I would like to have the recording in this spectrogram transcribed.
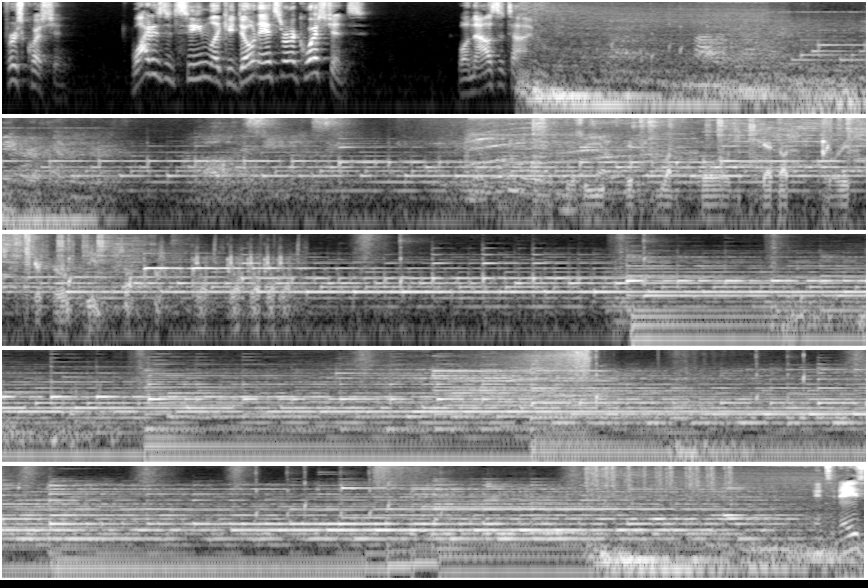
First question Why does it seem like you don't answer our questions? Well, now's the time.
